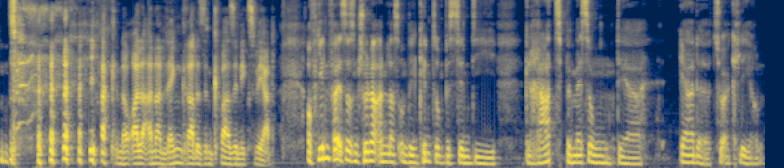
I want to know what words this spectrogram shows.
ja, genau. Alle anderen Längengrade sind quasi nichts wert. Auf jeden Fall ist das ein schöner Anlass, um dem Kind so ein bisschen die Gradbemessung der Erde zu erklären.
